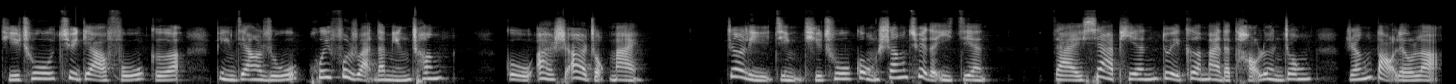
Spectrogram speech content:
提出去掉浮隔，并将如恢复软的名称，故二十二种脉。这里仅提出供商榷的意见。在下篇对各脉的讨论中，仍保留了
